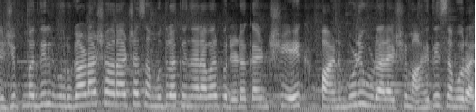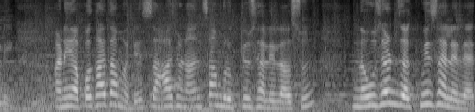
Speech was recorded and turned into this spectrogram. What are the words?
इजिप्तमधील हुरगाणा शहराच्या समुद्रकिनाऱ्यावर पर्यटकांची एक पाणबुडी उडाल्याची माहिती समोर आली. आणि अपघातामध्ये सहा जणांचा मृत्यू झालेला असून नऊ जण जखमी झालेले आहेत.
